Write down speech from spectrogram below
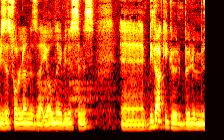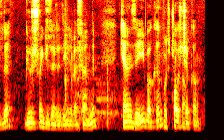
Bize sorularınızı da yollayabilirsiniz. E, bir dahaki bölümümüzde görüşmek üzere diyelim efendim. Kendinize iyi bakın. Hoşça kalın. Hoşça kalın.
